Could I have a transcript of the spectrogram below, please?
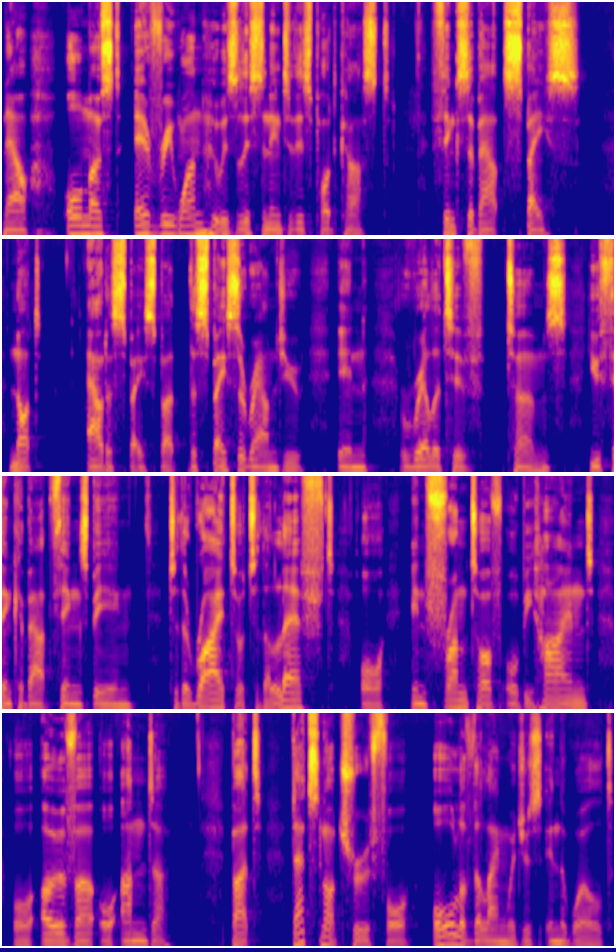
Now, almost everyone who is listening to this podcast thinks about space, not outer space, but the space around you in relative terms. You think about things being to the right or to the left, or in front of or behind, or over or under. But that's not true for all of the languages in the world.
